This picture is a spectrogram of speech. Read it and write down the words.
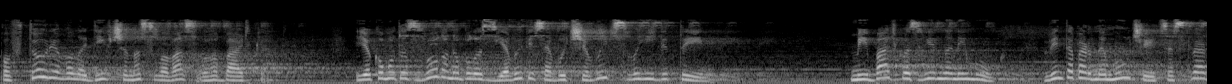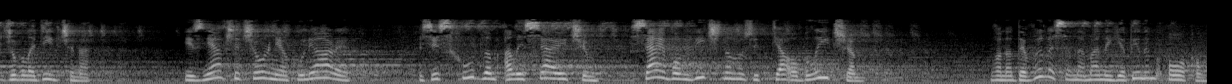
Повторювала дівчина слова свого батька, якому дозволено було з'явитися вочевидь своїй дитині. Мій батько звільнений мук, він тепер не мучається, стверджувала дівчина, і, знявши чорні окуляри, зі схудлим, але сяючим, сяйвом вічного життя обличчям, вона дивилася на мене єдиним оком,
